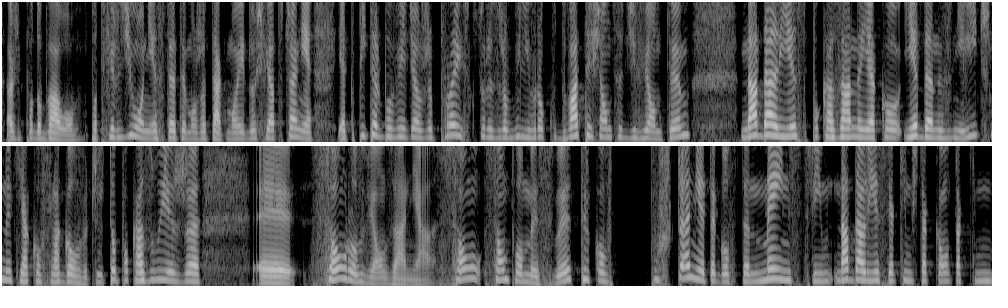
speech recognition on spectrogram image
znaczy podobało, potwierdziło niestety, może tak, moje doświadczenie, jak Peter powiedział, że projekt, który zrobili w roku 2009, nadal jest pokazany jako jeden z nielicznych, jako flagowy, czyli to pokazuje, że e, są rozwiązania, są, są pomysły, tylko wpuszczenie tego w ten mainstream nadal jest jakimś taką, takim,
